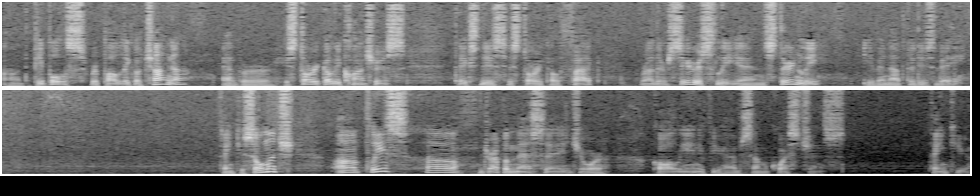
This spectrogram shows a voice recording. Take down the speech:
Uh, the People's Republic of China, ever historically conscious, takes this historical fact rather seriously and sternly even up to this day. Thank you so much. Uh, please uh, drop a message or call in if you have some questions. Thank you.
